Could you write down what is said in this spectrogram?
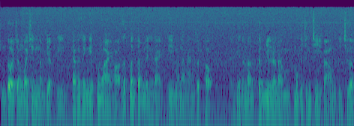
chúng tôi trong quá trình làm việc thì các cái doanh nghiệp nước ngoài họ rất quan tâm đến cái này khi mà làm hàng xuất khẩu. Thì nó, nó gần như nó là một cái chứng chỉ vào thị trường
